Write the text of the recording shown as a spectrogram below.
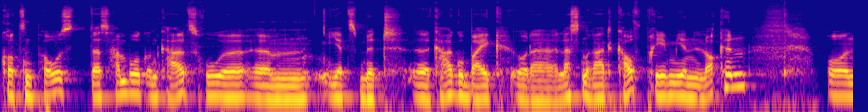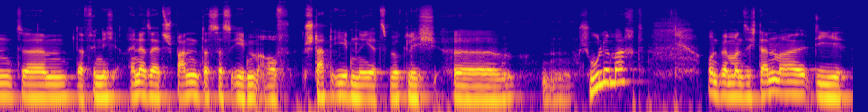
kurzen Post, dass Hamburg und Karlsruhe ähm, jetzt mit äh, Cargo Bike oder Lastenrad Kaufprämien locken. Und ähm, da finde ich einerseits spannend, dass das eben auf Stadtebene jetzt wirklich äh, Schule macht. Und wenn man sich dann mal die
